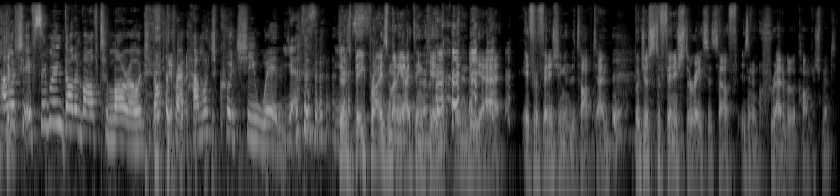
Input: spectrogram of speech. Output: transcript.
how much if Simran got involved tomorrow and she got the prep, how much could she win? Yes. There's yes. big prize money, I think, in, in the uh, if you're finishing in the top ten. But just to finish the race itself is an incredible accomplishment.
